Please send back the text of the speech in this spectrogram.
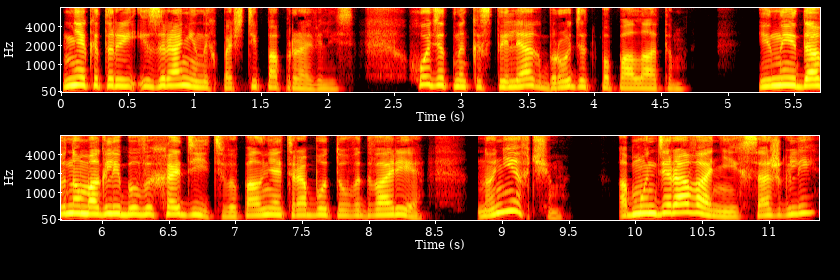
Некоторые из раненых почти поправились, ходят на костылях, бродят по палатам. Иные давно могли бы выходить, выполнять работу во дворе, но не в чем. Обмундирование их сожгли.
